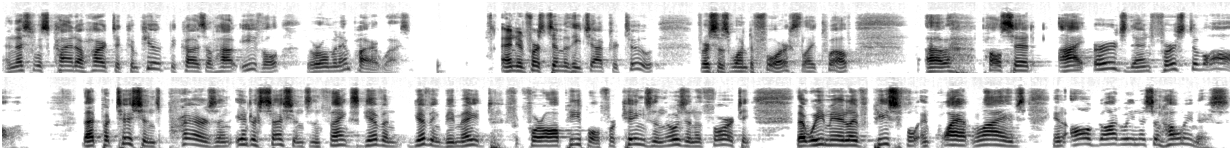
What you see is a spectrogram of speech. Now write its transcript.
And this was kind of hard to compute because of how evil the Roman Empire was. And in 1 Timothy chapter 2, verses 1 to 4, slide 12, uh, Paul said, I urge then, first of all, that petitions, prayers, and intercessions and thanksgiving giving be made for all people, for kings and those in authority, that we may live peaceful and quiet lives in all godliness and holiness.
